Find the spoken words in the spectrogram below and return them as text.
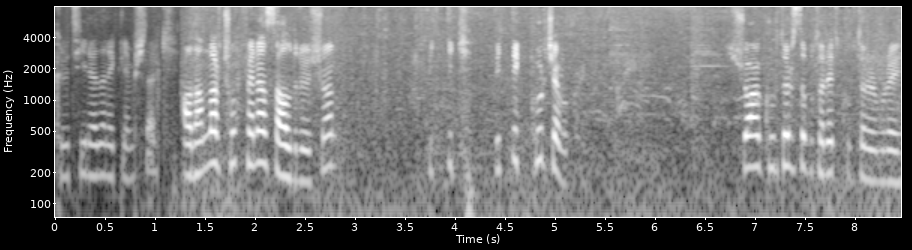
kritiği neden eklemişler ki? Adamlar çok fena saldırıyor şu an. Bittik. Bittik. Kur çabuk. Şu an kurtarırsa bu taret kurtarır burayı.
